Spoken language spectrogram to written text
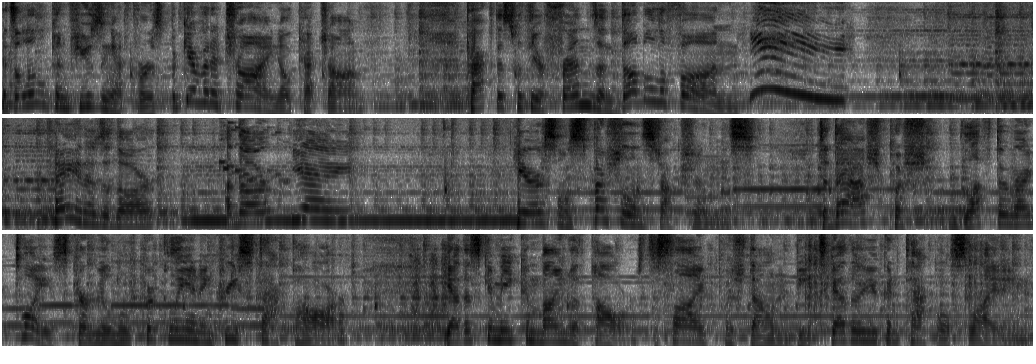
It's a little confusing at first, but give it a try and you'll catch on. Practice with your friends and double the fun! Yee! Hey, there's a door. A door, yay! Here are some special instructions. To dash, push left or right twice. Kirby will move quickly and increase attack power. Yeah, this can be combined with powers. To slide, push down and beat together, you can tackle sliding.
